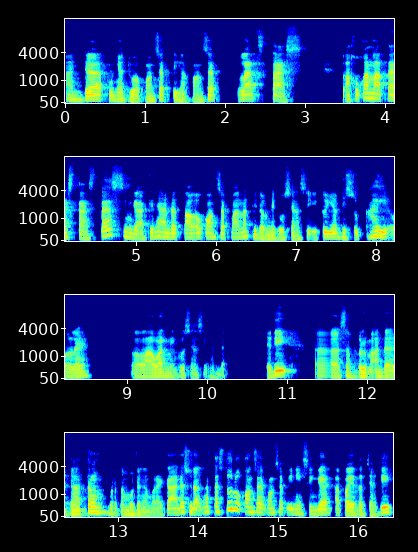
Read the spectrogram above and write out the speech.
Anda punya dua konsep, tiga konsep, let's test. Lakukanlah tes, tes, tes, sehingga akhirnya Anda tahu konsep mana di dalam negosiasi itu yang disukai oleh lawan negosiasi Anda. Jadi sebelum Anda datang bertemu dengan mereka, Anda sudah ngetes dulu konsep-konsep ini, sehingga apa yang terjadi,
